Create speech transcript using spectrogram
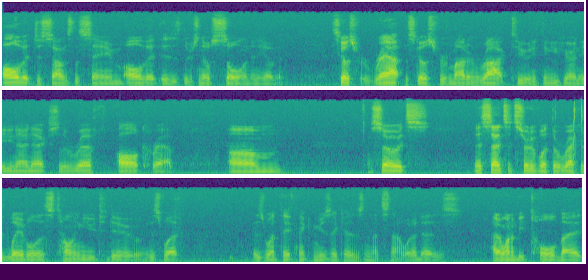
All of it just sounds the same. All of it is there's no soul in any of it. This goes for rap. This goes for modern rock too. Anything you hear on 89X, the riff, all crap. Um, so it's, in a sense, it's sort of what the record label is telling you to do is what, is what they think music is, and that's not what it is. I don't want to be told by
